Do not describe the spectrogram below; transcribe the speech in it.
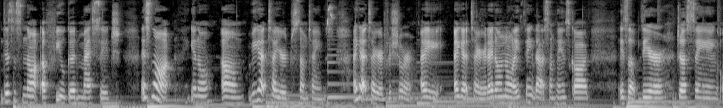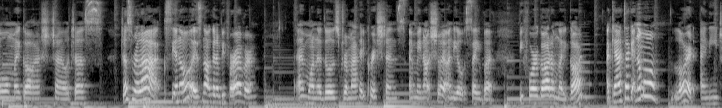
this is not a feel good message. It's not, you know. Um we get tired sometimes. I get tired for sure. I I get tired. I don't know. I think that sometimes God is up there just saying, "Oh my gosh, child, just just relax, you know? It's not to be forever." I'm one of those dramatic Christians. I may not show it on the outside, but before God, I'm like, God, I can't take it no more. Lord, I need.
